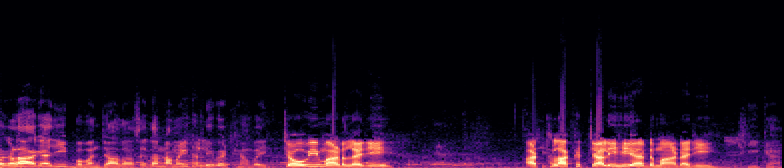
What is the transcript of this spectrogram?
ਅਗਲਾ ਆ ਗਿਆ ਜੀ 52 ਦਾ ਇਹ ਤਾਂ ਨਵਾਂ ਹੀ ਠੱਲੀ ਬੈਠੇ ਹੋ ਬਾਈ। 24 ਮਾਡਲ ਹੈ ਜੀ। 8 ਲੱਖ 40 ਹਜ਼ਾਰ ਡਿਮਾਂਡ ਹੈ ਜੀ। ਠੀਕ ਹੈ।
